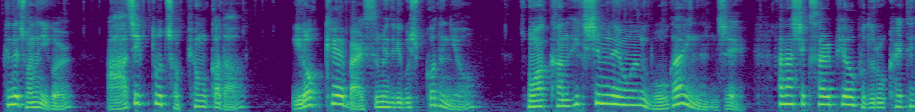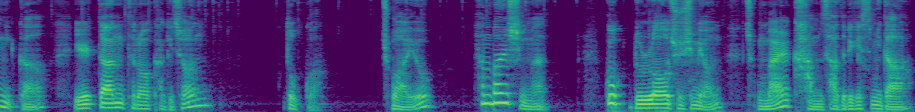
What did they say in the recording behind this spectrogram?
근데 저는 이걸 아직도 저평가다. 이렇게 말씀해 드리고 싶거든요. 정확한 핵심 내용은 뭐가 있는지 하나씩 살펴보도록 할 테니까 일단 들어가기 전 구독과 좋아요 한 번씩만 꼭 눌러주시면 정말 감사드리겠습니다.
